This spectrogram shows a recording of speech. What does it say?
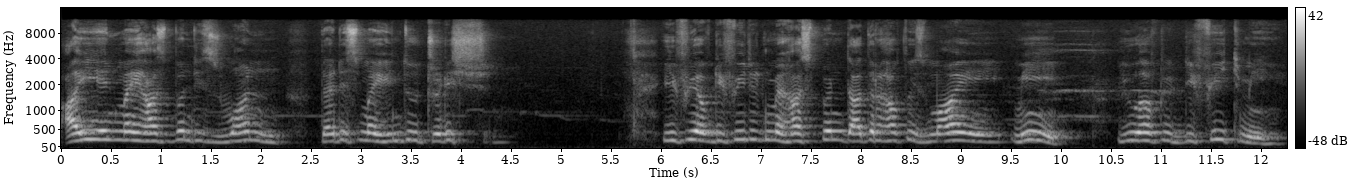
I and my husband is one. That is my Hindu tradition. If you have defeated my husband, the other half is my me. You have to defeat me.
